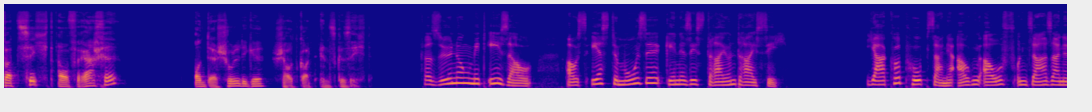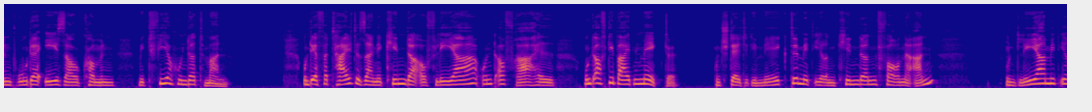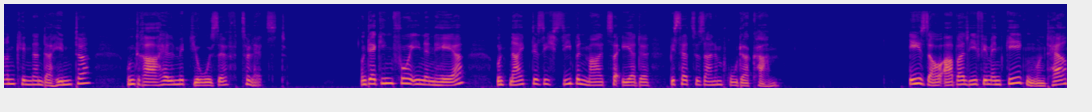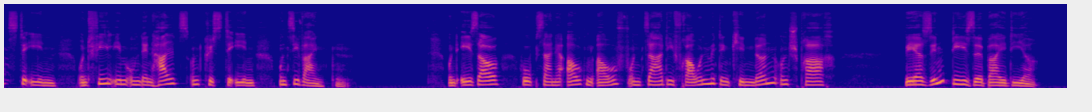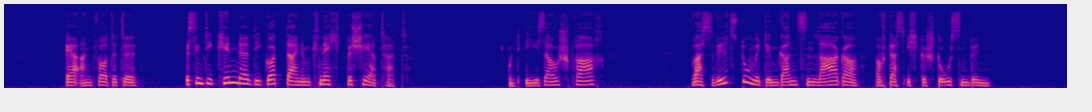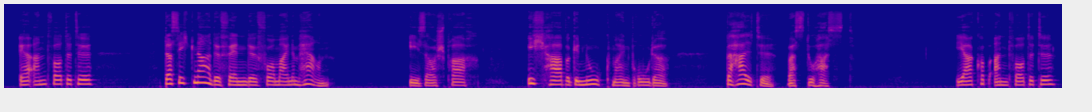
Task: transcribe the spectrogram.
Verzicht auf Rache und der Schuldige schaut Gott ins Gesicht. Versöhnung mit Esau aus 1. Mose Genesis 33 Jakob hob seine Augen auf und sah seinen Bruder Esau kommen mit vierhundert Mann. Und er verteilte seine Kinder auf Lea und auf Rahel und auf die beiden Mägde und stellte die Mägde mit ihren Kindern vorne an und Lea mit ihren Kindern dahinter und Rahel mit Josef zuletzt. Und er ging vor ihnen her und neigte sich siebenmal zur Erde, bis er zu seinem Bruder kam. Esau aber lief ihm entgegen und herzte ihn und fiel ihm um den Hals und küsste ihn, und sie weinten. Und Esau hob seine Augen auf und sah die Frauen mit den Kindern und sprach Wer sind diese bei dir? Er antwortete Es sind die Kinder, die Gott deinem Knecht beschert hat. Und Esau sprach Was willst du mit dem ganzen Lager, auf das ich gestoßen bin? Er antwortete Dass ich Gnade fände vor meinem Herrn. Esau sprach ich habe genug, mein Bruder, behalte, was du hast. Jakob antwortete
